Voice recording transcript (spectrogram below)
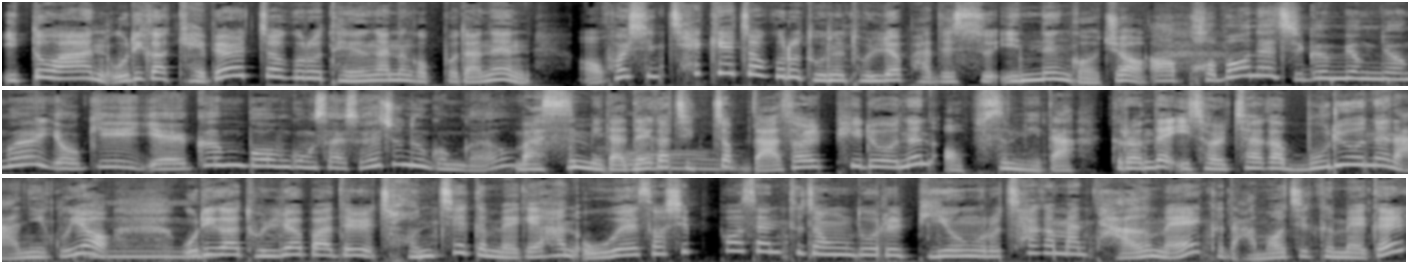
이 또한 우리가 개별적으로 대응하는 것보다는 어, 훨씬 체계적으로 돈을 돌려받을 수 있는 거죠. 아 법원의 지급 명령을 여기 예금보험공사에서 해주는 건가요? 맞습니다. 내가 오. 직접 나설 필요는 없습니다. 그런데 이 절차가 무료는 아니고요. 음. 우리가 돌려받을 전체 금액의 한 5에서 10% 정도를 비용으로 차감한 다음에 그 나머지 금액을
